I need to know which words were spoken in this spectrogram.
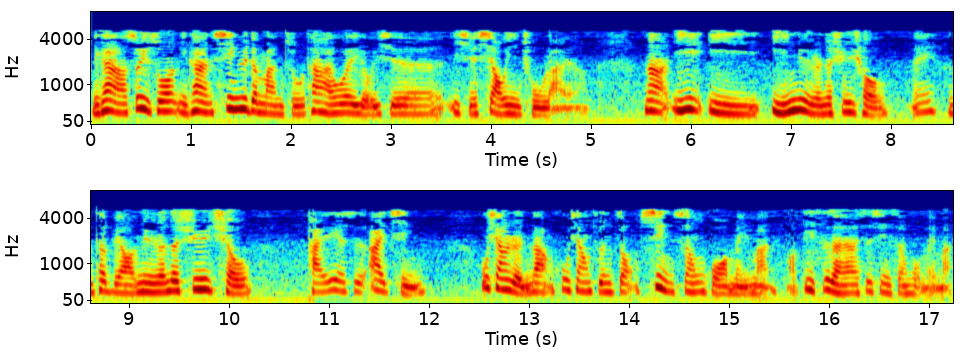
你看啊，所以说你看性欲的满足，它还会有一些一些效应出来啊。那以以以女人的需求，哎，很特别哦。女人的需求排列是爱情、互相忍让、互相尊重、性生活美满啊。第四个还是性生活美满。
